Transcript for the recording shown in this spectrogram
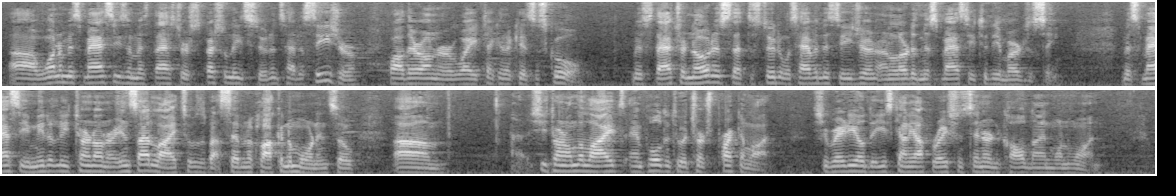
uh, one of Miss Massey's and Miss Thatcher's special needs students had a seizure while they're on their way taking their kids to school. Miss Thatcher noticed that the student was having the seizure and alerted Miss Massey to the emergency. Miss Massey immediately turned on her inside lights. It was about 7 o'clock in the morning, so um, she turned on the lights and pulled into a church parking lot. She radioed the East County Operations Center and called 911.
